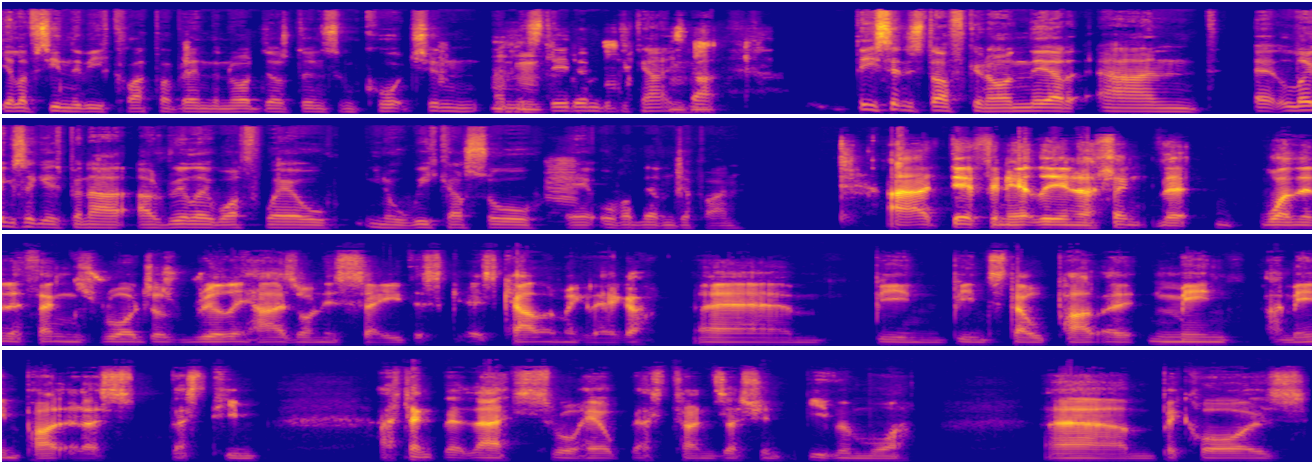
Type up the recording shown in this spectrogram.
You'll have seen the wee clip of Brendan Rodgers doing some coaching mm-hmm. in the mm-hmm. stadium. Did you catch mm-hmm. that? Decent stuff going on there, and it looks like it's been a, a really worthwhile you know week or so uh, over there in Japan. Uh, definitely, and I think that one of the things Rodgers really has on his side is, is Callum McGregor um, being being still part of main a main part of this this team. I think that this will help this transition even more um, because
